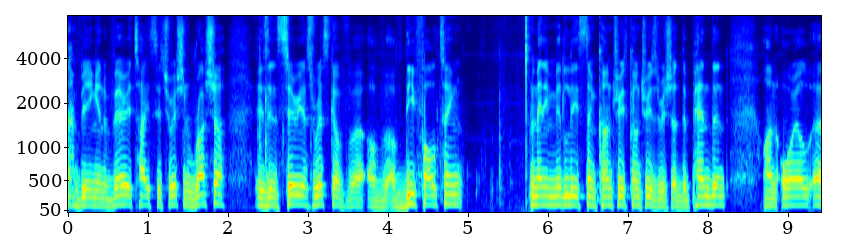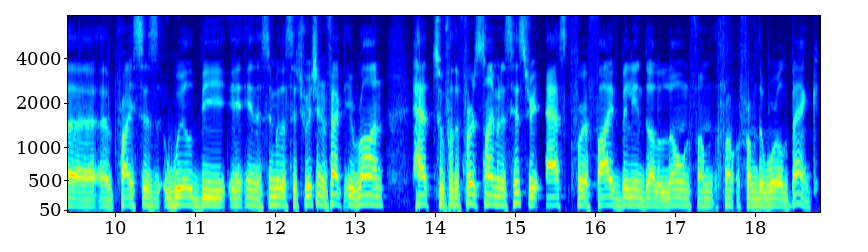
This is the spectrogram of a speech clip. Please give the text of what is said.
being in a very tight situation. Russia is in serious risk of, uh, of, of defaulting many Middle Eastern countries, countries which are dependent on oil uh, uh, prices, will be in, a similar situation. In fact, Iran had to, for the first time in its history, ask for a $5 billion loan from, from, from the World Bank.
